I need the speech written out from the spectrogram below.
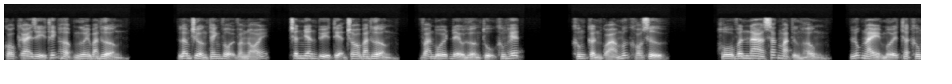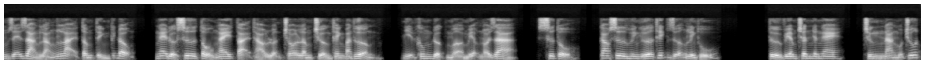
có cái gì thích hợp ngươi ban thưởng lâm trường thanh vội và nói, chân nhân tùy tiện cho ban thưởng văn bối đều hưởng thụ không hết. Không cần quá mức khó xử. Hồ vân na sắc mặt từng hồng, lúc này mới thật không dễ dàng lắng lại tâm tình kích động, nghe được sư tổ ngay tại thảo luận cho lâm trường thanh ban thưởng, nhịn không được mở miệng nói ra, sư tổ, cao sư huynh ưa thích dưỡng linh thú. Tử viêm chân nhân nghe, chừng nàng một chút,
